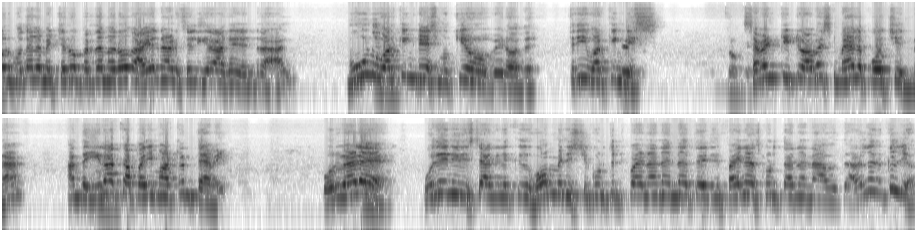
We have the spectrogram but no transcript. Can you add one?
ஒரு முதலமைச்சரோ பிரதமரோ அயல்நாடு செல்கிறார்கள் என்றால் மூணு ஒர்க்கிங் டேஸ் முக்கியம் Vinod. Three working days seventy two ஹவர்ஸ்க்கு மேல போச்சுன்னா அந்த இலாக்கா பரிமாற்றம் தேவை. ஒருவேளை உதயநிதி ஸ்டாலினுக்கு ஹோம் மினிஸ்ட்ரி கொடுத்துட்டு போயினானா என்ன தெரியுது ஃபைனான்ஸ் கொடுத்தானா அதெல்லாம் இருக்கு இல்லையோ?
